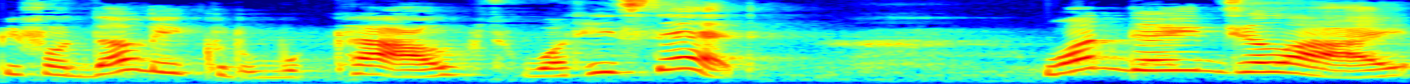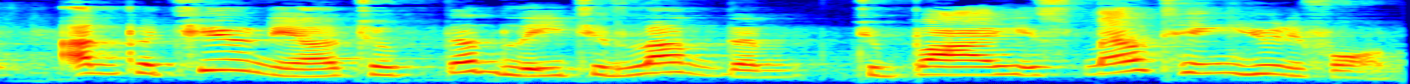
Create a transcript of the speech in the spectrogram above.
before Dudley could work out what he said. One day in July, Aunt Petunia took Dudley to London to buy his Smeltings uniform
